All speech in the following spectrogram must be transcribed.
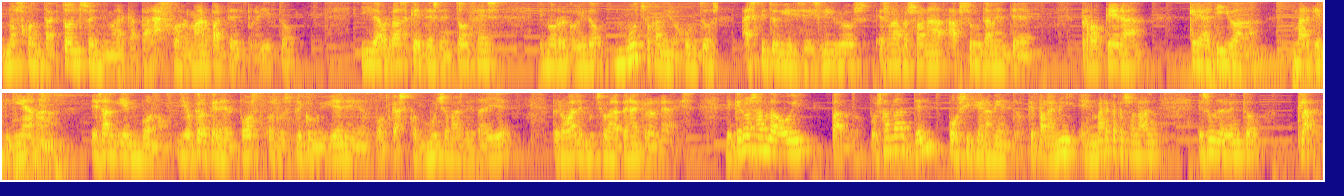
nos contactó en Soy Mi Marca para formar parte del proyecto y la verdad es que desde entonces hemos recorrido mucho camino juntos ha escrito 16 libros, es una persona absolutamente rockera, creativa, marketingiana, es alguien, bueno, yo creo que en el post os lo explico muy bien en el podcast con mucho más detalle, pero vale mucho la pena que lo leáis. ¿De qué nos habla hoy Pablo? Pues habla del posicionamiento, que para mí en marca personal es un evento clave.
